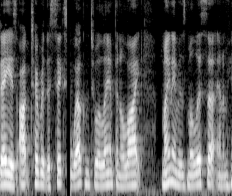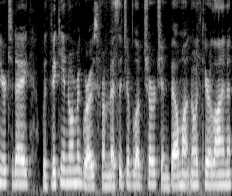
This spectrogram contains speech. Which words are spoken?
Today is October the 6th. Welcome to A Lamp and a Light. My name is Melissa, and I'm here today with Vicki and Norma Gross from Message of Love Church in Belmont, North Carolina.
